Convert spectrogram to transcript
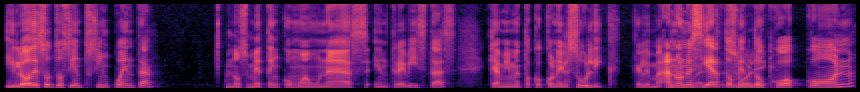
Y luego de esos 250 nos meten como a unas entrevistas que a mí me tocó con el Zulik. Que le ah, no, no es cierto, me tocó con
